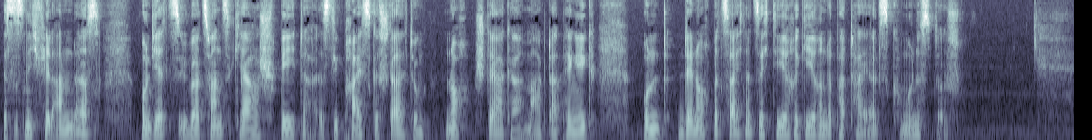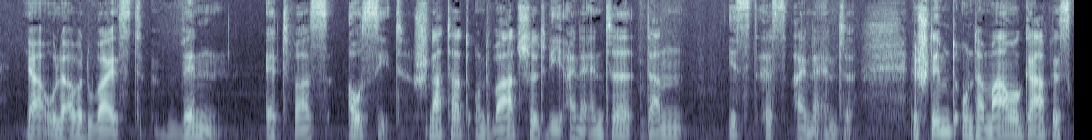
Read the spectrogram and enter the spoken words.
ist es nicht viel anders und jetzt über 20 Jahre später ist die Preisgestaltung noch stärker marktabhängig und dennoch bezeichnet sich die regierende Partei als kommunistisch. Ja, Ole, aber du weißt, wenn etwas aussieht, schnattert und watschelt wie eine Ente, dann ist es eine Ente. Es stimmt, unter Mao gab es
